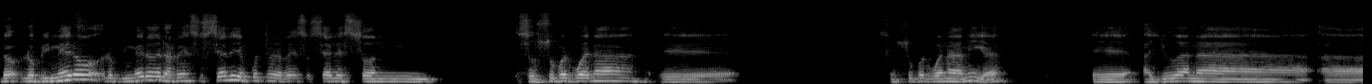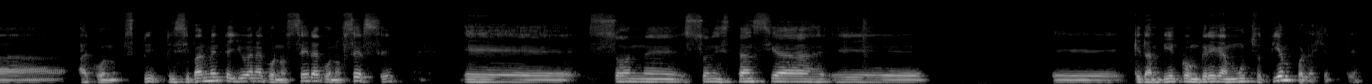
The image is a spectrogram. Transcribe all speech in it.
Lo, primero, lo primero de las redes sociales, yo encuentro que las redes sociales son son súper buenas, eh, son súper buenas amigas, eh, ayudan a, principalmente ayudan a conocer, a conocerse. Eh, son, son instancias que también congregan mucho tiempo a la gente.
